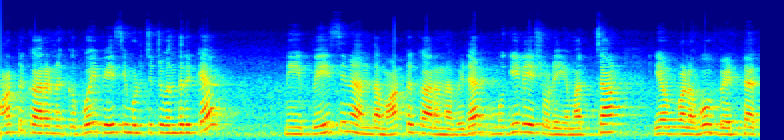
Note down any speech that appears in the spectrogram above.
மாட்டுக்காரனுக்கு போய் பேசி முடிச்சிட்டு வந்திருக்க? நீ பேசின அந்த மாட்டுக்காரனை விட முகிலேஷுடைய மச்சான் எவ்வளவோ பெட்டர்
